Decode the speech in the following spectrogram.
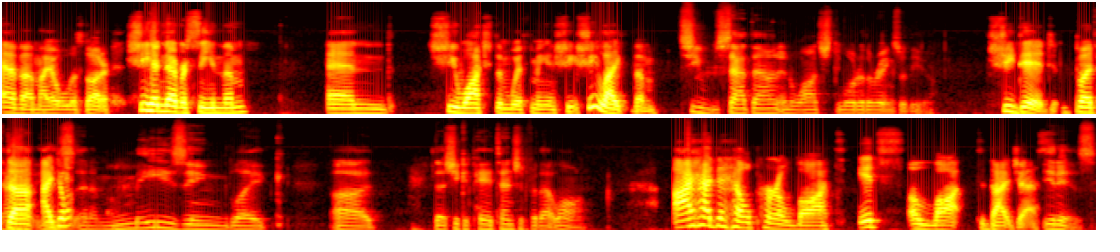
Eva, my oldest daughter. She had never seen them, and she watched them with me, and she she liked them. She sat down and watched Lord of the Rings with you. She did, but uh, I don't. an amazing like uh, that she could pay attention for that long. I had to help her a lot. It's a lot to digest. It is.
